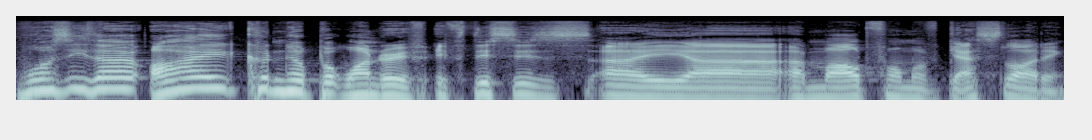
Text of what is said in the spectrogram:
Was he though? I couldn't help but wonder if, if this is a uh, a mild form of gaslighting.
